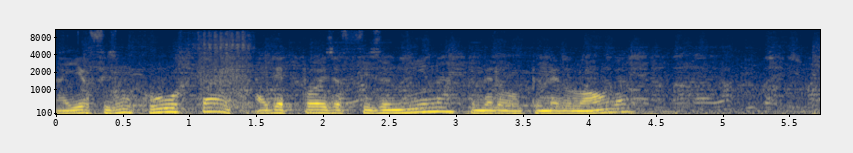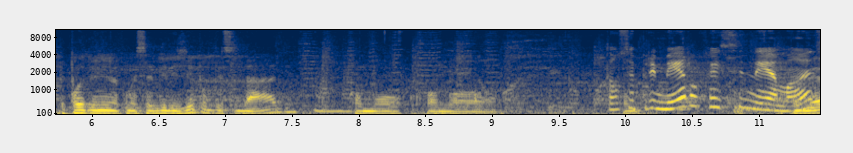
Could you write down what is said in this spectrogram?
Aí eu fiz um curta, aí depois eu fiz o Nina, primeiro, primeiro longa. Depois do Nina eu comecei a dirigir publicidade, como, como Então, você primeiro fez cinema, Primeiro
